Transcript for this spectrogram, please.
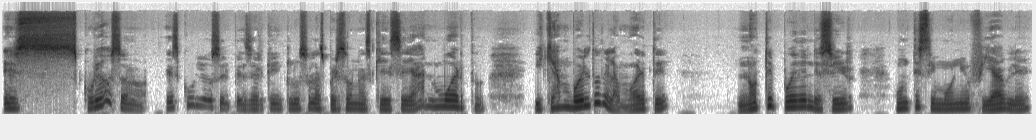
es curioso, es curioso el pensar que incluso las personas que se han muerto y que han vuelto de la muerte, no te pueden decir un testimonio fiable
